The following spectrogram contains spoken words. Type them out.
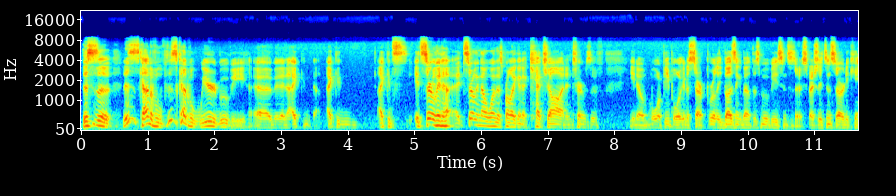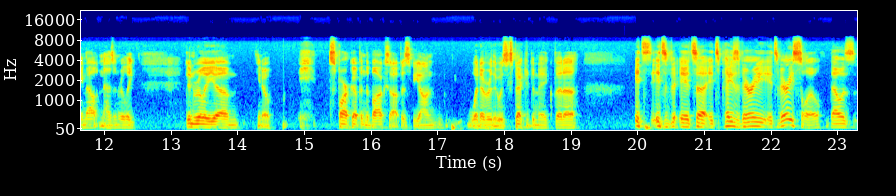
this is a this is kind of a, this is kind of a weird movie, uh, and I can I can I can. It's certainly not. It's certainly not one that's probably going to catch on in terms of, you know, more people are going to start really buzzing about this movie since, especially since it already came out and hasn't really, didn't really, um, you know, spark up in the box office beyond whatever it was expected to make. But uh, it's it's it's uh it's pays very it's very slow. That was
